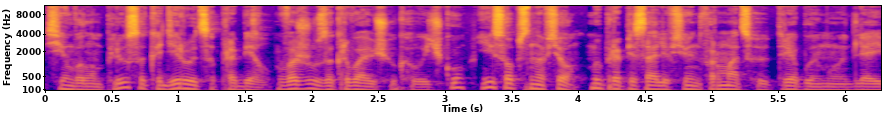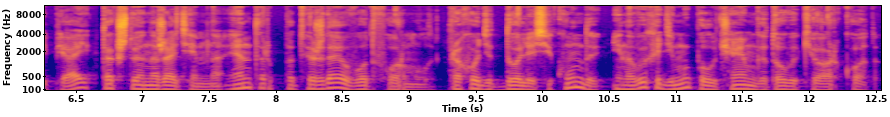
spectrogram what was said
Символом плюса кодируется пробел. Ввожу закрывающую кавычку и, собственно, все. Мы прописали всю информацию, требуемую для API, так что я нажатием на Enter подтверждаю ввод формулы. Проходит доля секунды, и на выходе мы получаем готовый QR-код.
